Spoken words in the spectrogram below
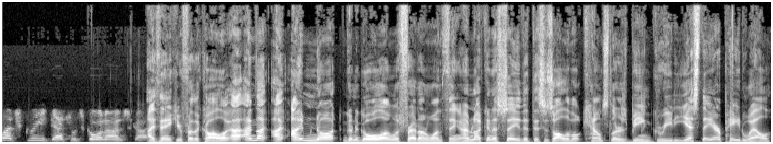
Much greed. That's what's going on, Scott. I thank you for the call. I, am not. I, I'm not going to go along with Fred on one thing. I'm not going to say that this is all about counselors being greedy. Yes, they are paid well.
